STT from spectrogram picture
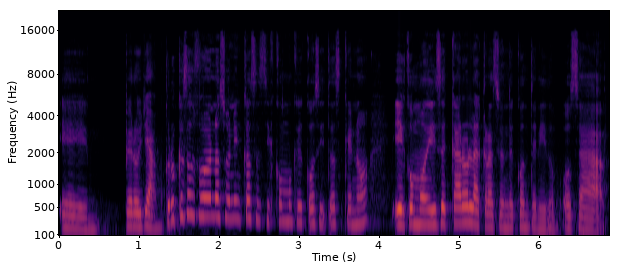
Eh, pero ya, creo que esas fueron las únicas así como que cositas que no. Y como dice Caro, la creación de contenido. O sea,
